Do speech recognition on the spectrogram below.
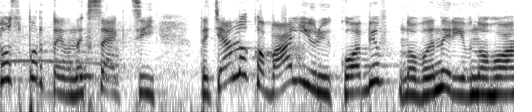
до спортивних секцій. Тетяна Коваль, Юрій Кобів. Новини Рівного.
